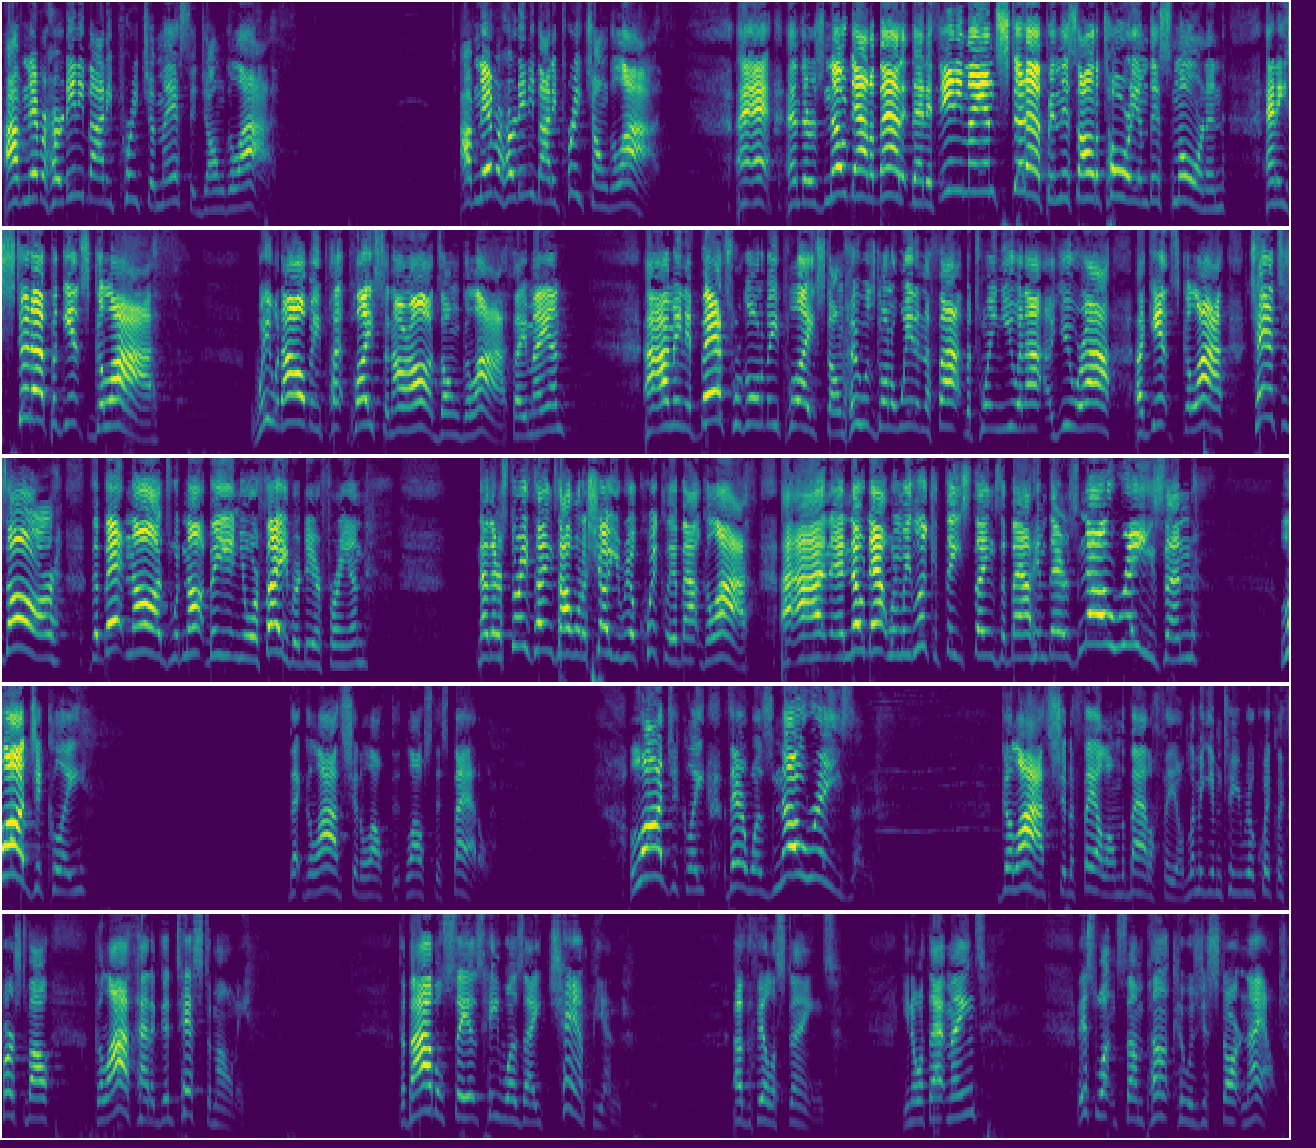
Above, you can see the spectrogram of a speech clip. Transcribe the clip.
I've never heard anybody preach a message on Goliath. I've never heard anybody preach on Goliath. And there's no doubt about it that if any man stood up in this auditorium this morning and he stood up against Goliath, we would all be placing our odds on Goliath. Amen. I mean, if bets were going to be placed on who was going to win in a fight between you and I, you or I against Goliath, chances are the betting odds would not be in your favor, dear friend. Now, there's three things I want to show you real quickly about Goliath. I, I, and no doubt when we look at these things about him, there's no reason, logically, that Goliath should have lost this battle. Logically, there was no reason Goliath should have fell on the battlefield. Let me give them to you real quickly. First of all, Goliath had a good testimony. The Bible says he was a champion of the Philistines. You know what that means? This wasn't some punk who was just starting out.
